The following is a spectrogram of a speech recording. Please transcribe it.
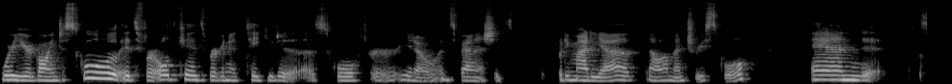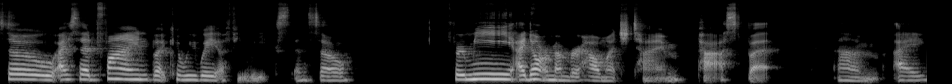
where you're going to school. It's for old kids. We're going to take you to a school for, you know, in Spanish, it's primaria, elementary school. And so I said, fine, but can we wait a few weeks? And so for me, I don't remember how much time passed, but um, I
